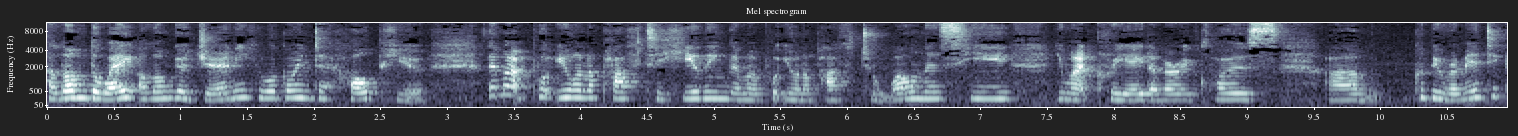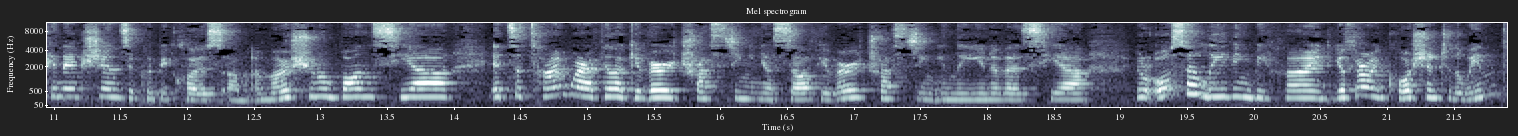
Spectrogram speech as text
along the way, along your journey, who are going to help you. They might put you on a path to healing. They might put you on a path to wellness here. You might create a very close um, could be romantic connections, it could be close um, emotional bonds here. It's a time where I feel like you're very trusting in yourself, you're very trusting in the universe here. You're also leaving behind, you're throwing caution to the wind.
